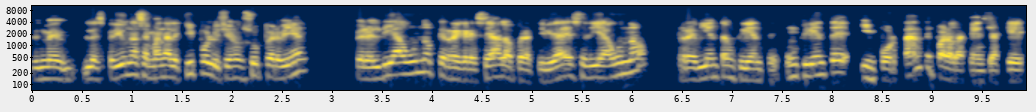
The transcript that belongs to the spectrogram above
les pedí una semana al equipo, lo hicieron súper bien, pero el día uno que regresé a la operatividad, ese día uno, revienta un cliente, un cliente importante para la agencia, que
